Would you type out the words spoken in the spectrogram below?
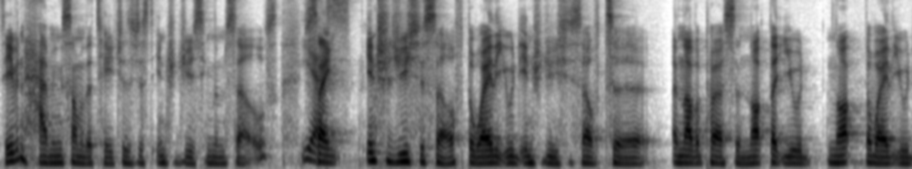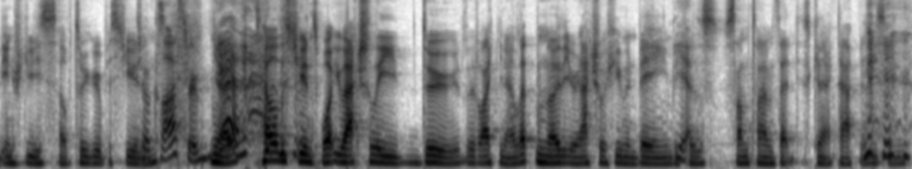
So even having some of the teachers just introducing themselves, Yes. saying, introduce yourself the way that you would introduce yourself to another person, not that you would, not the way that you would introduce yourself to a group of students To a classroom. you know, yeah. tell the students what you actually do. Like, you know, let them know that you're an actual human being Yeah. because sometimes that disconnect happens and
